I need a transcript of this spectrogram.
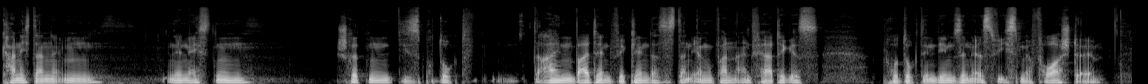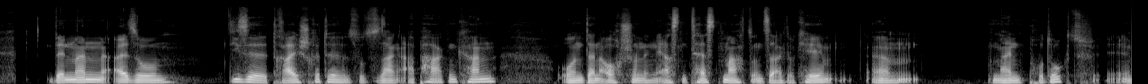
kann ich dann im, in den nächsten Schritten dieses Produkt dahin weiterentwickeln, dass es dann irgendwann ein fertiges Produkt in dem Sinne ist, wie ich es mir vorstelle. Wenn man also diese drei Schritte sozusagen abhaken kann und dann auch schon den ersten Test macht und sagt, okay, ähm, mein Produkt, äh,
